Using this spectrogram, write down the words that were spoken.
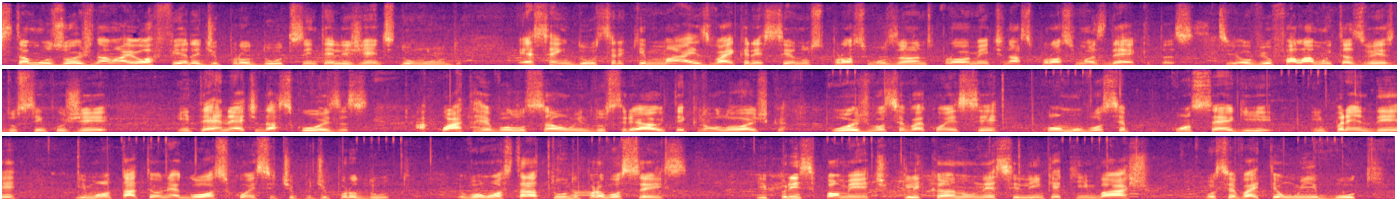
Estamos hoje na maior feira de produtos inteligentes do mundo. Essa é a indústria que mais vai crescer nos próximos anos, provavelmente nas próximas décadas. Você ouviu falar muitas vezes do 5G, internet das coisas, a quarta revolução industrial e tecnológica. Hoje você vai conhecer como você consegue empreender e montar teu negócio com esse tipo de produto. Eu vou mostrar tudo para vocês. E principalmente, clicando nesse link aqui embaixo, você vai ter um e-book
